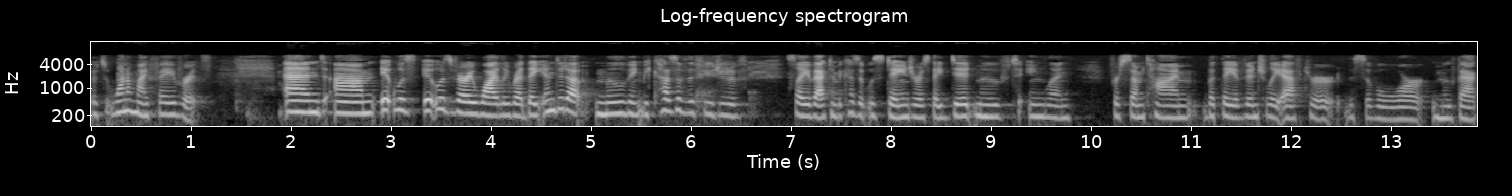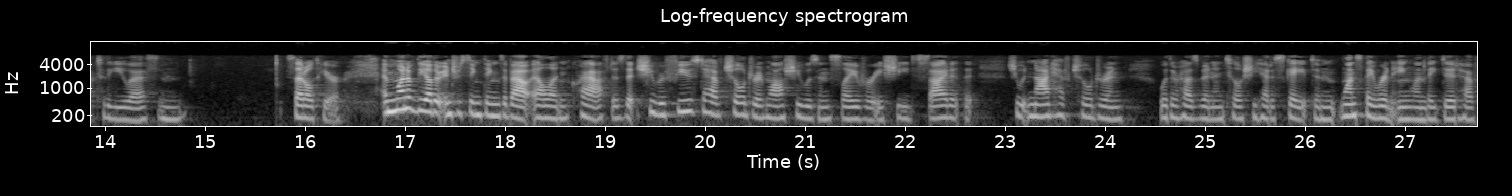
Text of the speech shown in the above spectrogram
it's one of my favorites. And um, it was it was very widely read. They ended up moving because of the Fugitive Slave Act and because it was dangerous. They did move to England for some time, but they eventually, after the Civil War, moved back to the U.S. and settled here. And one of the other interesting things about Ellen Craft is that she refused to have children while she was in slavery. She decided that she would not have children with her husband until she had escaped. And once they were in England, they did have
